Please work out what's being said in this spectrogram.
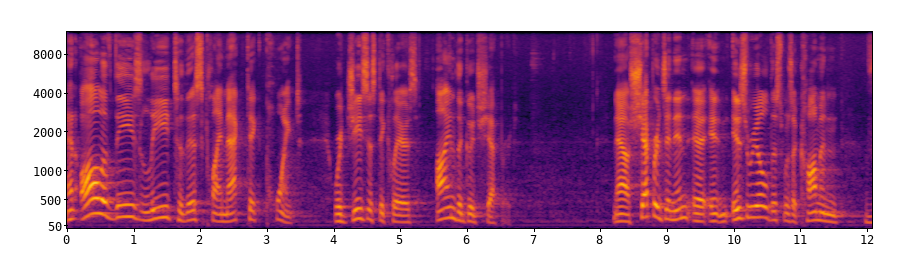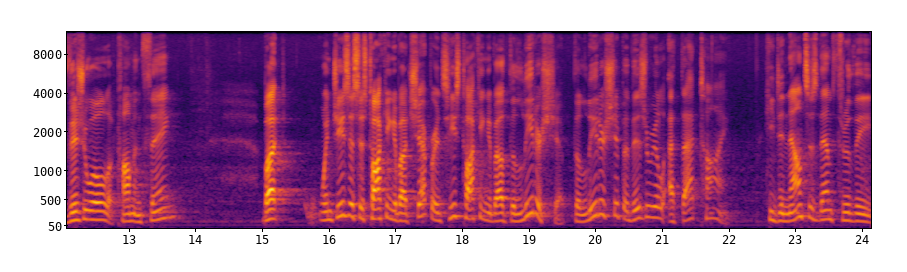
And all of these lead to this climactic point where Jesus declares, I'm the good shepherd. Now shepherds in, in, in Israel, this was a common visual, a common thing. But when Jesus is talking about shepherds, He's talking about the leadership, the leadership of Israel at that time. He denounces them through the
